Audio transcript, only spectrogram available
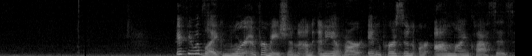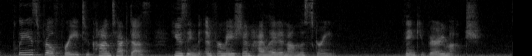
Would like more information on any of our in-person or online classes, please feel free to contact us using the information highlighted on the screen. Thank you very much.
